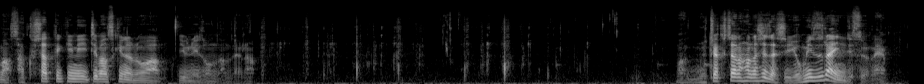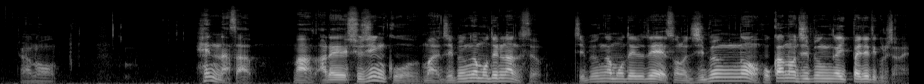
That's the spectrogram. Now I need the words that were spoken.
まあ作者的に一番好きなのはユニゾンなんだよなまあ、むちゃくちゃな話だし読みづらいんですよね。あの変なさまああれ主人公、まあ、自分がモデルなんですよ。自分がモデルでその自分の他の自分がいっぱい出てくるじゃない。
